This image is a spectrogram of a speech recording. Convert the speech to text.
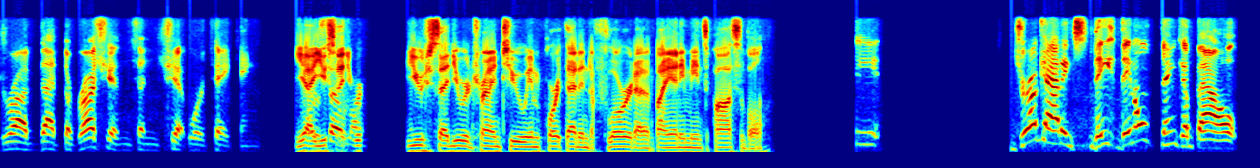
drug that the Russians and shit were taking. Yeah, you so said you were. You said you were trying to import that into Florida by any means possible. See, drug addicts, they, they don't think about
